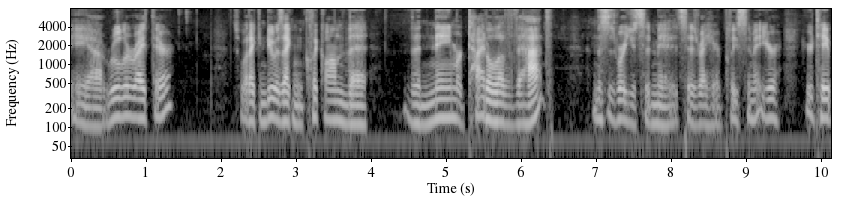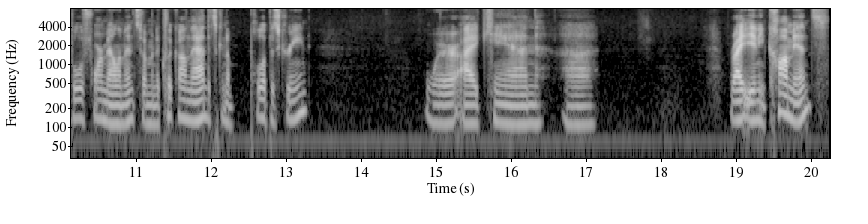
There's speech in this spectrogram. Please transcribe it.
a uh, ruler right there. So what I can do is I can click on the the name or title of that. And this is where you submit. It says right here please submit your your table of form elements. So I'm going to click on that. It's going to pull up a screen where I can uh, write any comments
